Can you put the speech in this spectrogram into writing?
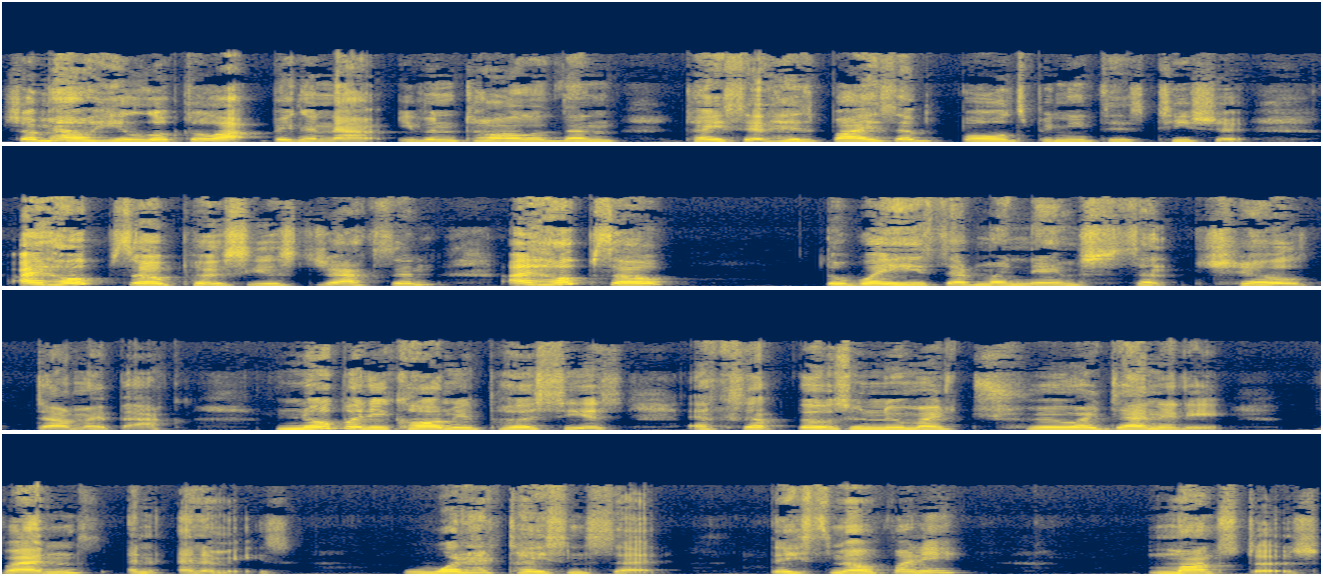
Somehow he looked a lot bigger now, even taller than Tyson. His biceps bulged beneath his t-shirt. I hope so, Perseus Jackson. I hope so. The way he said my name sent chills down my back. Nobody called me Perseus except those who knew my true identity, friends and enemies. What had Tyson said? They smell funny? Monsters.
